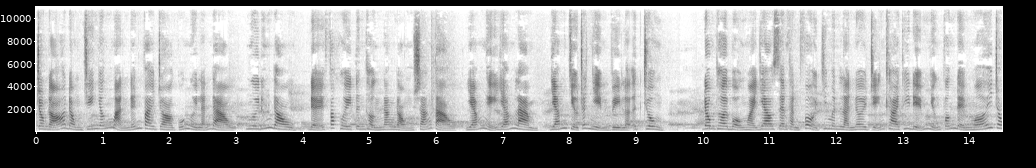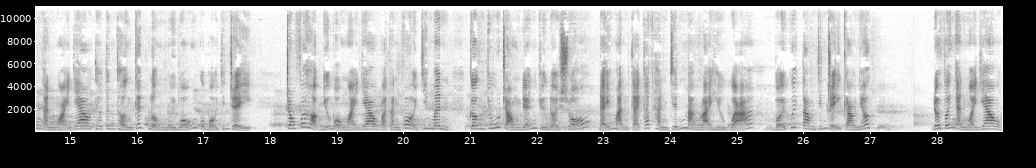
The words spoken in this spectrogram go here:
trong đó, đồng chí nhấn mạnh đến vai trò của người lãnh đạo, người đứng đầu để phát huy tinh thần năng động, sáng tạo, dám nghĩ, dám làm, dám chịu trách nhiệm vì lợi ích chung. Đồng thời, Bộ Ngoại giao xem thành phố Hồ Chí Minh là nơi triển khai thí điểm những vấn đề mới trong ngành ngoại giao theo tinh thần kết luận 14 của Bộ Chính trị. Trong phối hợp giữa Bộ Ngoại giao và thành phố Hồ Chí Minh, cần chú trọng đến chuyển đổi số, đẩy mạnh cải cách hành chính mang lại hiệu quả với quyết tâm chính trị cao nhất. Đối với ngành ngoại giao,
